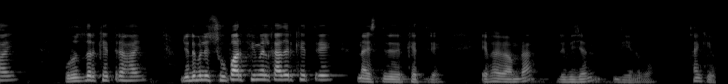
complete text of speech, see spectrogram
হয়? পুরুষদের ক্ষেত্রে হয়। যদি বলি সুপার ফিমেল কাদের ক্ষেত্রে? না স্ত্রীদের ক্ষেত্রে। এভাবে আমরা রিভিশন দিয়ে নেব। থ্যাংক ইউ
